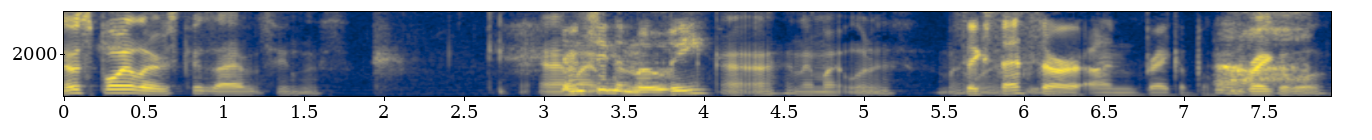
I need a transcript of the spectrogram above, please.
No spoilers because I haven't seen this. And I Haven't might, seen the movie? uh, and I might want to. Sixth Sense or Unbreakable? Unbreakable.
